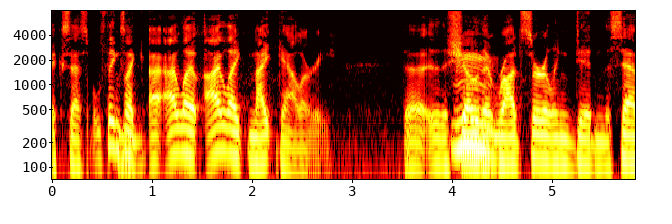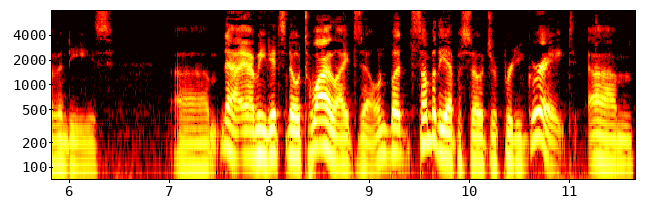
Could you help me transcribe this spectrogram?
accessible. Things like I, I like I like Night Gallery, the the show that Hmm. Rod Serling did in the seventies. Um, now, I mean, it's no Twilight Zone, but some of the episodes are pretty great. Um,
